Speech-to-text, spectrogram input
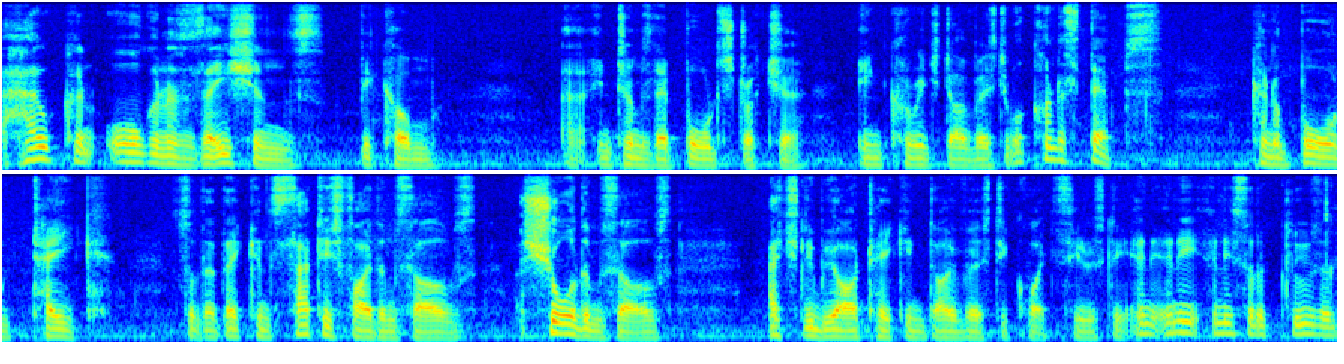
How can organisations become, uh, in terms of their board structure, encourage diversity? What kind of steps can a board take so that they can satisfy themselves, assure themselves, actually we are taking diversity quite seriously? Any, any, any sort of clues? On?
